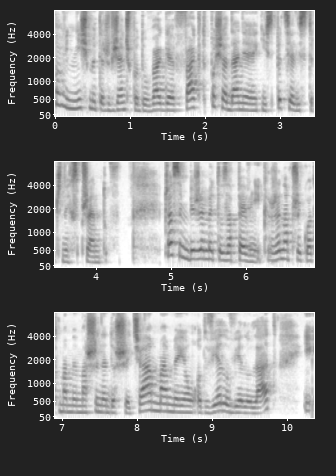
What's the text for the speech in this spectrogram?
Powinniśmy też wziąć pod uwagę fakt posiadania jakichś specjalistycznych sprzętów. Czasem bierzemy to za pewnik, że na przykład mamy maszynę do szycia, mamy ją od wielu, wielu lat i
